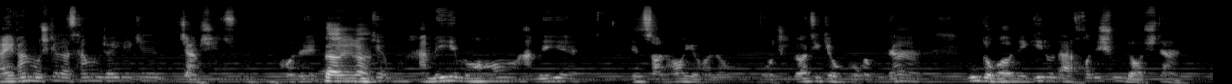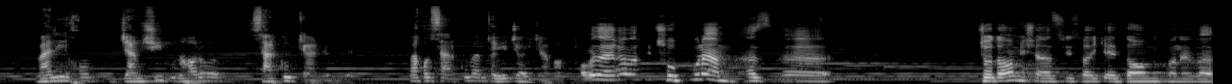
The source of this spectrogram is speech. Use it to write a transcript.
دقیقا مشکل از همون جاییه که جمشید شروع می‌کنه. دقیقاً. که همه ماها همه انسان های حالا اون موجوداتی که اون موقع بودن این دوگانگی رو در خودشون داشتن. ولی خب جمشید اونها رو سرکوب کرده بوده. و خب سرکوب هم تا یه جایی جواب میده. خب دقیقا وقتی چوبونم از جدا میشه از چیزهایی که ادعا می‌کنه و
